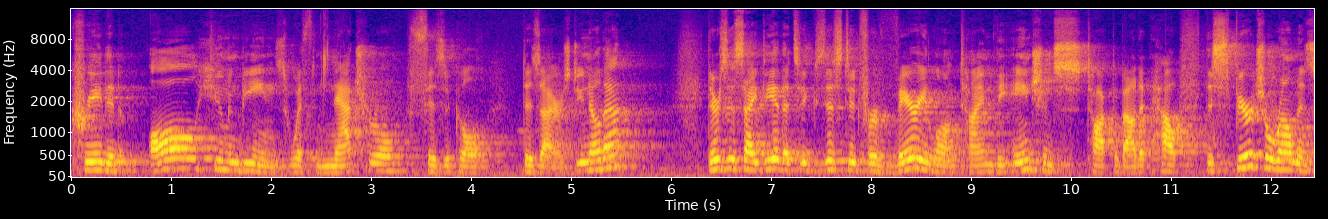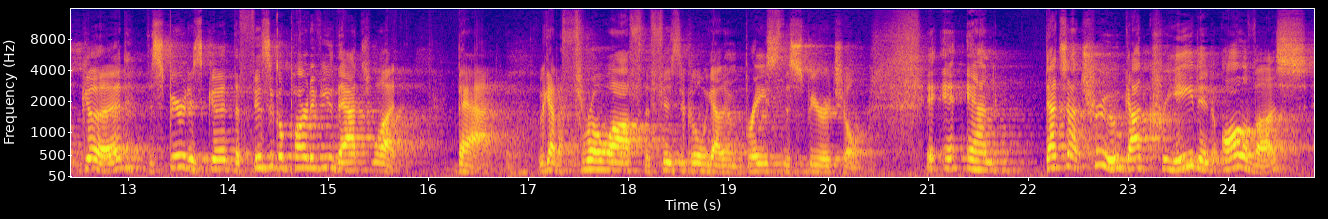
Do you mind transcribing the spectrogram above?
created all human beings with natural physical desires. Do you know that? There's this idea that's existed for a very long time. The ancients talked about it how the spiritual realm is good, the spirit is good, the physical part of you, that's what? Bad. We got to throw off the physical, we got to embrace the spiritual. And that's not true. God created all of us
